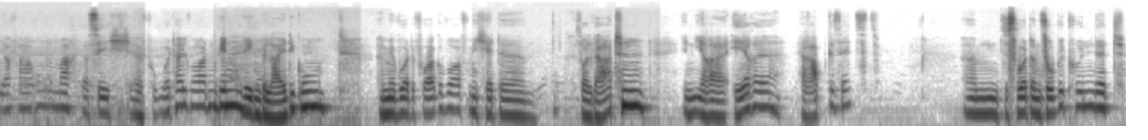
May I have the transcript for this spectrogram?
die Erfahrung gemacht, dass ich äh, verurteilt worden bin wegen Beleidigung. Äh, mir wurde vorgeworfen, ich hätte Soldaten in ihrer Ehre herabgesetzt. Ähm, das wurde dann so begründet,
